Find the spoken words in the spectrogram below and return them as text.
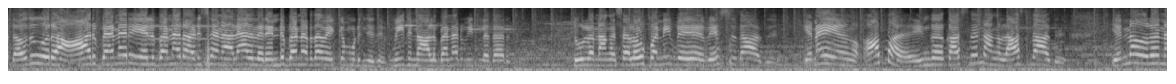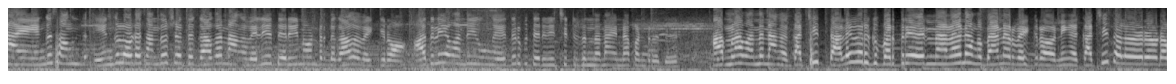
அதாவது ஒரு ஆறு பேனர் ஏழு பேனர் அடித்தனால அதில் ரெண்டு பேனர் தான் வைக்க முடிஞ்சது. மீதி நாலு பேனர் வீட்டில் தான் இருக்குது இவ்வளோ நாங்கள் செலவு பண்ணி வே வேஸ்ட்டு தான் அது. ஏன்னா ஆமாம் எங்கள் காசு தான் நாங்கள் லாஸ் தான் அது. என்ன ஒரு நான் எங்கள் சந்த எங்களோட சந்தோஷத்துக்காக நாங்கள் வெளியே தெரியணுன்றதுக்காக வைக்கிறோம். அதுலேயே வந்து இவங்க எதிர்ப்பு தெரிவிச்சிட்டு இருந்தோன்னா என்ன பண்ணுறது அப்படிலாம் வந்து நாங்கள் கட்சி தலைவருக்கு பர்த்டேனாலும் நாங்கள் பேனர் வைக்கிறோம். நீங்கள் கட்சி தலைவரோட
